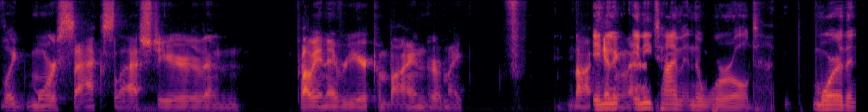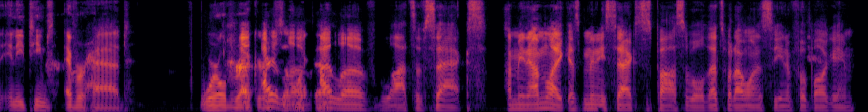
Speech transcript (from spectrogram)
like more sacks last year than probably in every year combined? Or am I not Any any time in the world, more than any team's ever had, world record. I, I love like that. I love lots of sacks. I mean, I'm like as many sacks as possible. That's what I want to see in a football game.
